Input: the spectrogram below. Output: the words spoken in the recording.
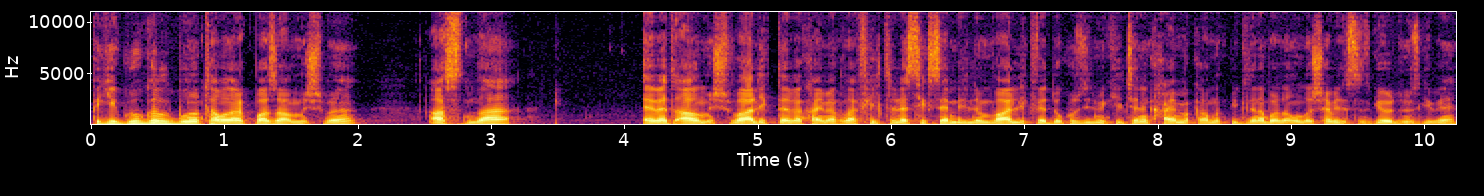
Peki Google bunu tam olarak baz almış mı? Aslında evet almış. Valilikler ve kaymakamlıklar filtreyle 81 ilin valilik ve 922 ilçenin kaymakamlık bilgilerine buradan ulaşabilirsiniz. Gördüğünüz gibi.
